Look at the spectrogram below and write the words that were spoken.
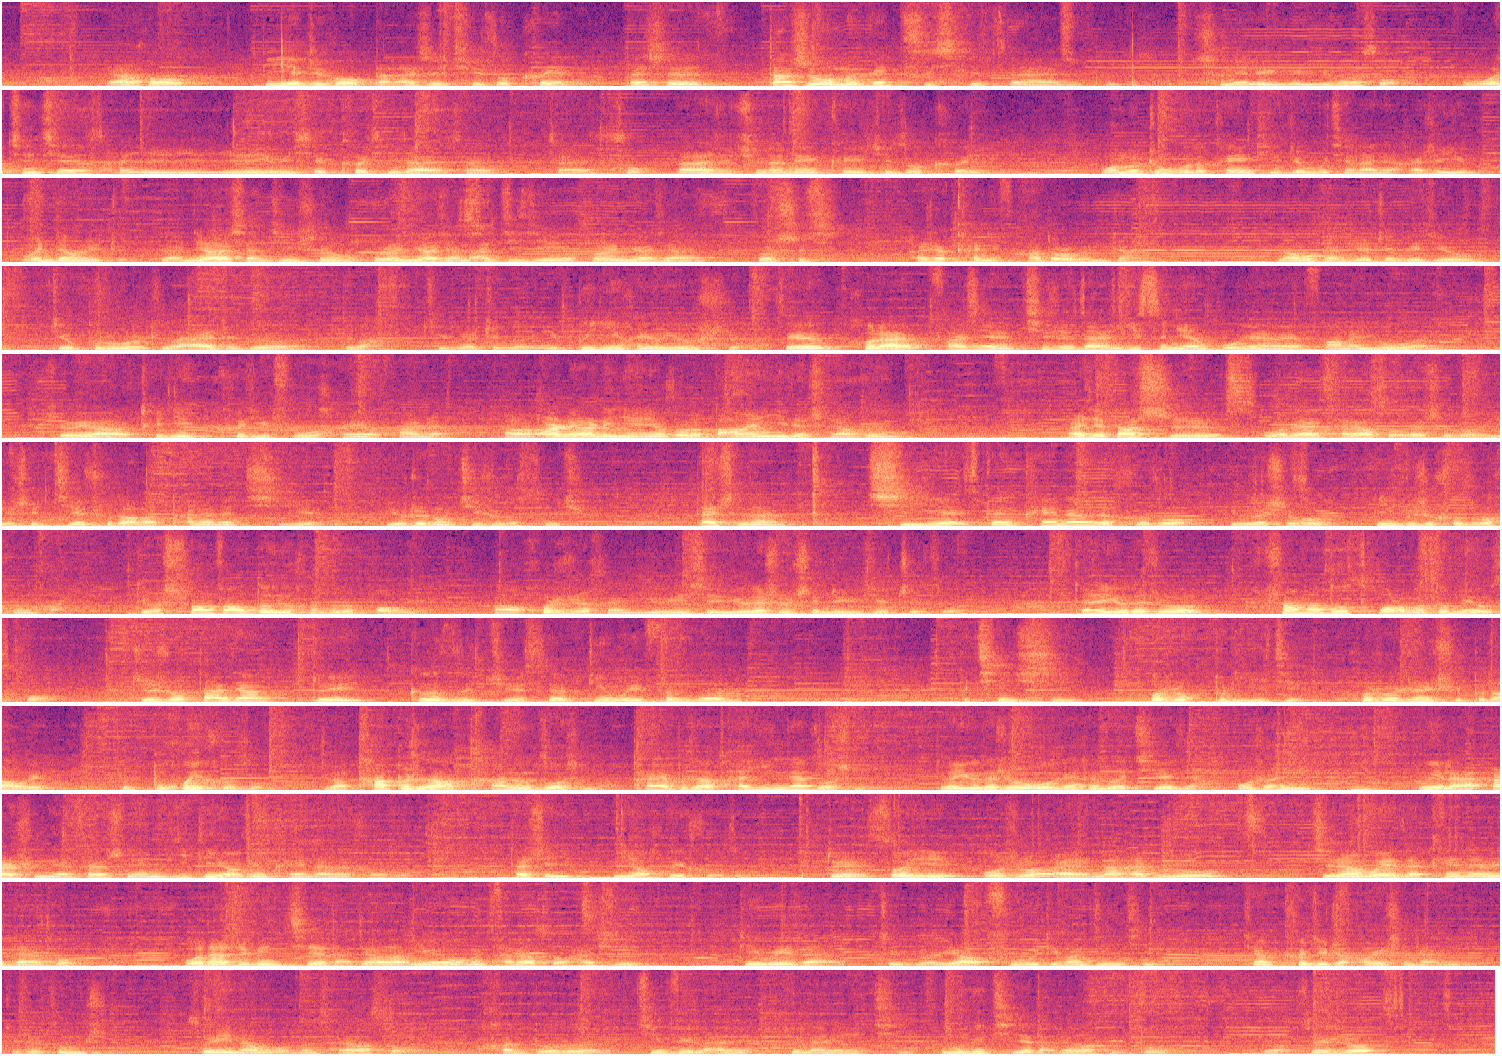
然后毕业之后本来是去做科研的，但是当时我们跟慈溪在成立了一个医工所，我前期他也也有一些课题在在在做，本来是去那边可以去做科研。我们中国的科研体制目前来讲还是以文章为主，对吧？你要想晋升，或者你要想拿基金，或者你要想做事情，还是要看你发多少文章。那我感觉这个就就不如来这个，对吧？这个这个也不一定很有优势。所以后来发现，其实在一四年国务院也发了一个文，说要推进科技服务行业的发展，啊，二零二零年要做到八万亿的市场规模。而且当时我在材料所的时候，也是接触到了大量的企业有这种技术的诉求，但是呢。企业跟科研单位的合作，有的时候并不是合作的很好，对吧？双方都有很多的抱怨啊，或者是很有一些，有的时候甚至有一些指责。但是有的时候双方都错了吗？都没有错，只是说大家对各自角色定位分工不清晰，或者说不理解，或者说认识不到位，就不会合作，对吧？他不知道他能做什么，他也不知道他应该做什么，对吧？有的时候我跟很多企业讲，我说你未来二十年、三十年一定要跟科研单位合作，但是你要会合作。对，所以我说，哎，那还不如，既然我也在科研单位待过，我当时跟企业打交道，因为我们材料所还是定位在这个要服务地方经济，将科技转化为生产力，这是宗旨。所以呢，我们材料所很多的经费来源就来源于企业，我们跟企业打交道很多，对吧？所以说，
